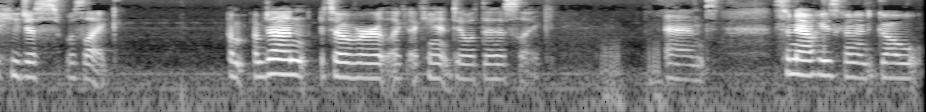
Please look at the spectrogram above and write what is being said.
he just was like, "I'm I'm done. It's over. Like I can't deal with this. Like." And so now he's gonna go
